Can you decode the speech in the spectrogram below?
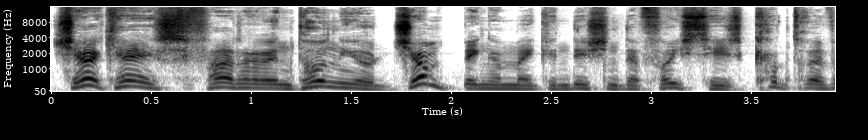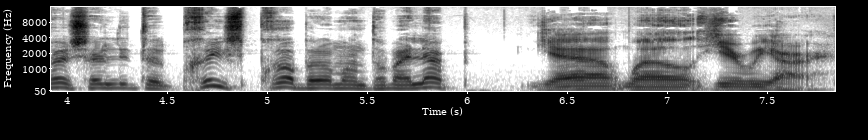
jackass Father Antonio jumping on my condition to foist his controversial little priest problem onto my lap. Yeah, well, here we are.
